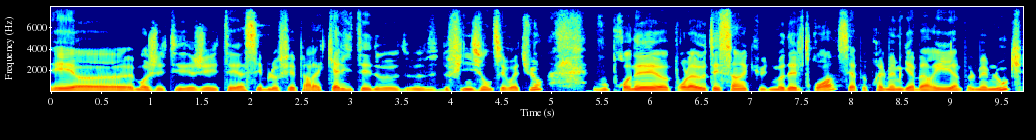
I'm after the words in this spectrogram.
Et euh, moi, j'ai été, j'ai été assez bluffé par la qualité de, finition de ces voitures. Vous prenez euh, pour la ET5 une Model 3, c'est à peu près le même gabarit, un peu le même look,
